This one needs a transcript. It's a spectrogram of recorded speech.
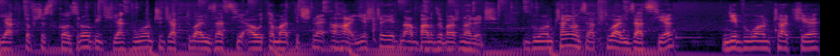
jak to wszystko zrobić, jak wyłączyć aktualizacje automatyczne. Aha, jeszcze jedna bardzo ważna rzecz. Wyłączając aktualizację, nie wyłączacie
